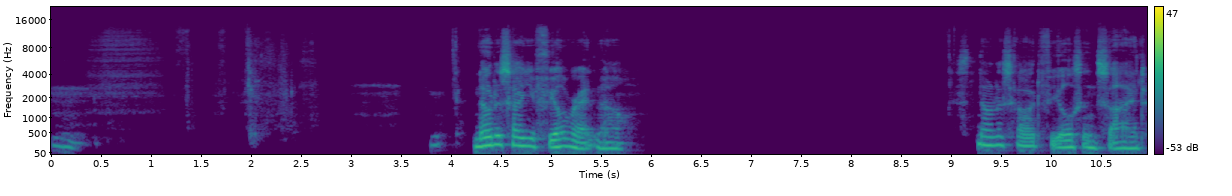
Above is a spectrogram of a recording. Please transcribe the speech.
Hmm. Notice how you feel right now. Just notice how it feels inside.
